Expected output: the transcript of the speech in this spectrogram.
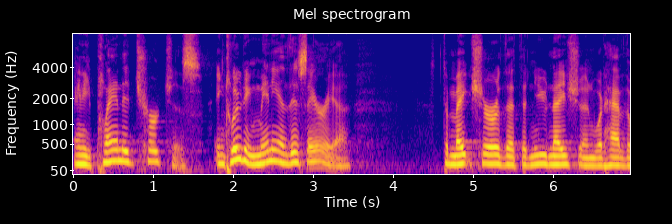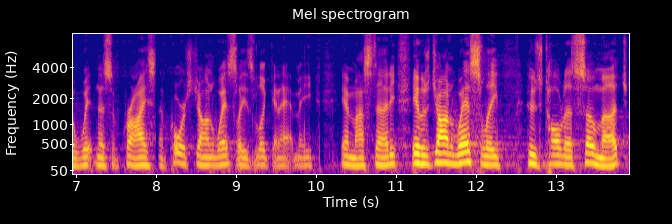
and he planted churches, including many in this area to make sure that the new nation would have the witness of Christ. Of course, John Wesley is looking at me in my study. It was John Wesley who's taught us so much.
